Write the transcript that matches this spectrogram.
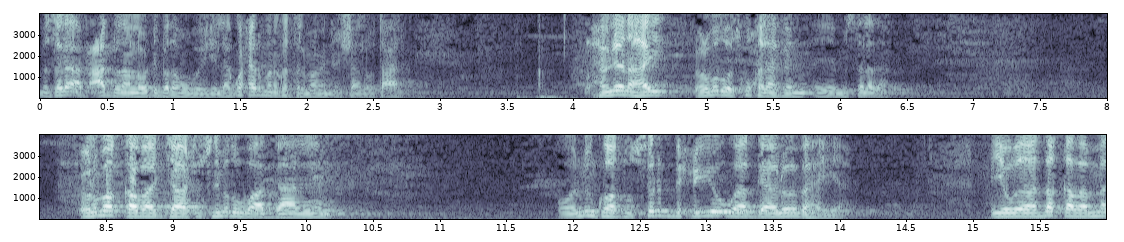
masale abcaad badan loo dhib badan weeye laakiin wax yar baan ka tilmaamayna insha allahu tacala waxaynu leenahay culamadu waa isku khilaafeen masalada. Culamo qaba jaajusnimadu waa gaalnimo oo ninku hadduu sir bixiyo waa gaaloobahaya iyo wadaaddo qaba ma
